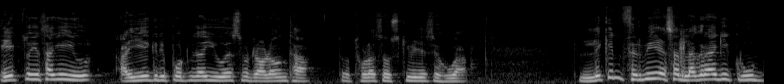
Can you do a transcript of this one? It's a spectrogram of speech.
एक तो ये था कि आई की रिपोर्ट में था यूएस में ड्रॉडाउन था तो थोड़ा सा उसकी वजह से हुआ। लेकिन फिर भी ऐसा लग रहा है कि क्रूड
